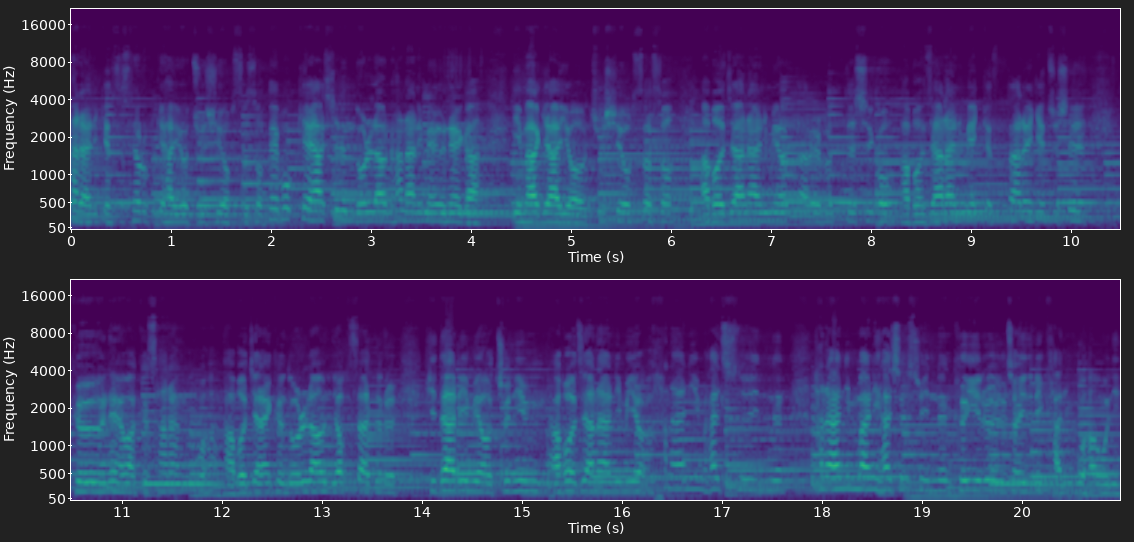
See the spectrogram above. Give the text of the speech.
하나님께서 새롭게 하여 주시옵소서 회복해 하시는 놀라운 하나님의 은혜가 임하게 하여 주시옵소서 아버지 하나님의 딸을 붙드시고 아버지 하나님께서 딸에게 주실 그 은혜와 그 사랑과 아버지 하나님 그 놀라운 역사들을 기다리며 주님 아버지 하나님이여 하나님 할 수 있는 하나님만이 하실 수 있는 그 일을 저희들이 간구하오니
